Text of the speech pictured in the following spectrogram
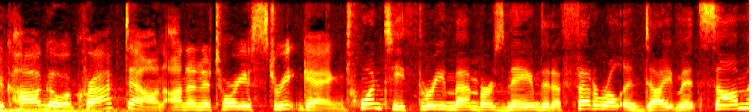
Chicago, a crackdown on a notorious street gang. 23 members named in a federal indictment, some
